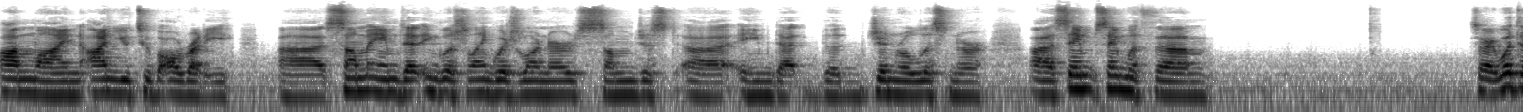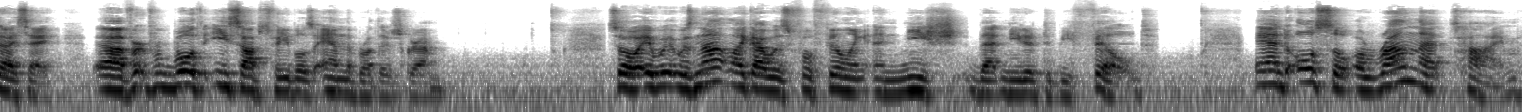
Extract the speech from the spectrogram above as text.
online on YouTube already. Uh, some aimed at English language learners, some just uh, aimed at the general listener. Uh, same same with um, sorry, what did I say? Uh, for, for both Aesop's Fables and the Brothers Grimm. So it, it was not like I was fulfilling a niche that needed to be filled. And also around that time,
